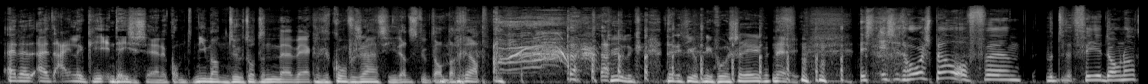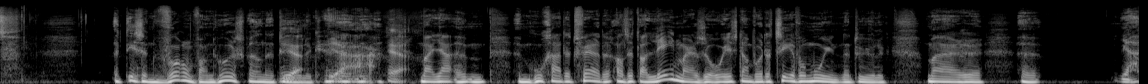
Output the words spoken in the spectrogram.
En eh, uiteindelijk in deze scène komt niemand natuurlijk tot een eh, werkelijke conversatie. Dat is natuurlijk dan de grap. Tuurlijk, daar is hij ook niet voor geschreven. Nee. Is, is het hoorspel of eh, wat vind je Donald? Het is een vorm van hoorspel natuurlijk. Ja, ja. Maar ja, ehm, ehm, hoe gaat het verder? Als het alleen maar zo is, dan wordt het zeer vermoeiend natuurlijk. Maar eh, eh, ja,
